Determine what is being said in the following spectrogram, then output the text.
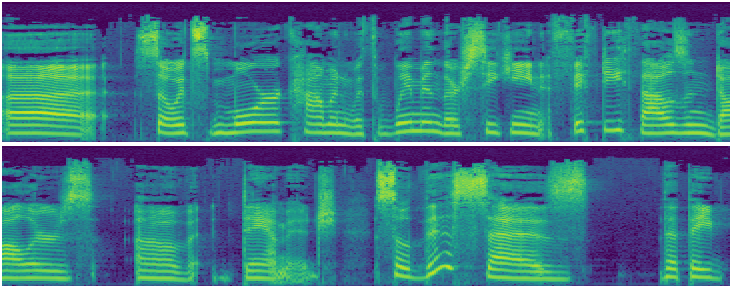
Uh, so it's more common with women. They're seeking $50,000 of damage. So this says that they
